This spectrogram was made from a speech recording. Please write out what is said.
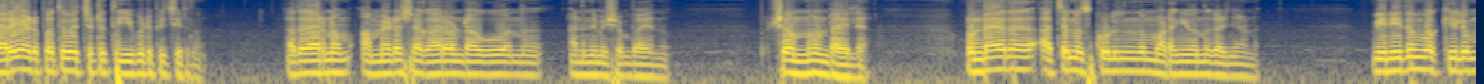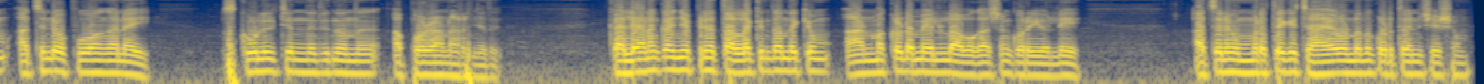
കറി അടുപ്പത്ത് വെച്ചിട്ട് തീ പിടിപ്പിച്ചിരുന്നു അത് കാരണം അമ്മയുടെ ശകാരം ഉണ്ടാകുമോ എന്ന് അനുനിമിഷം ഭയന്നു. പക്ഷെ ഒന്നും ഉണ്ടായില്ല. ഉണ്ടായത് അച്ഛൻ സ്കൂളിൽ നിന്നും മടങ്ങി വന്നു കഴിഞ്ഞാണ്. വിനീതും വക്കീലും അച്ഛന്റെ ഒപ്പ് വാങ്ങാനായി സ്കൂളിൽ ചെന്നിരുന്നെന്ന് അപ്പോഴാണ് അറിഞ്ഞത്. കല്യാണം കഴിഞ്ഞ പിന്നെ തള്ളയ്ക്കും തന്തയ്ക്കും ആൺമക്കളുടെ മേലുള്ള അവകാശം കുറയുമല്ലേ? അച്ഛനെ ഉമ്മറത്തേക്ക് ചായ കൊണ്ടുവന്ന് കൊടുത്തതിന് ശേഷം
